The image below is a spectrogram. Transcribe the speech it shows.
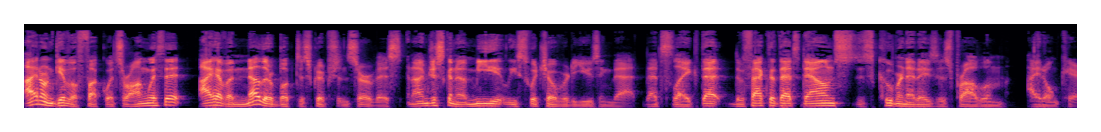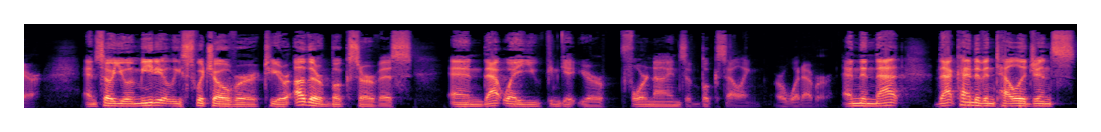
I don't give a fuck what's wrong with it. I have another book description service and I'm just going to immediately switch over to using that. That's like that. The fact that that's down is Kubernetes' problem. I don't care. And so you immediately switch over to your other book service and that way you can get your four nines of book selling or whatever. And then that, that kind of intelligence,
